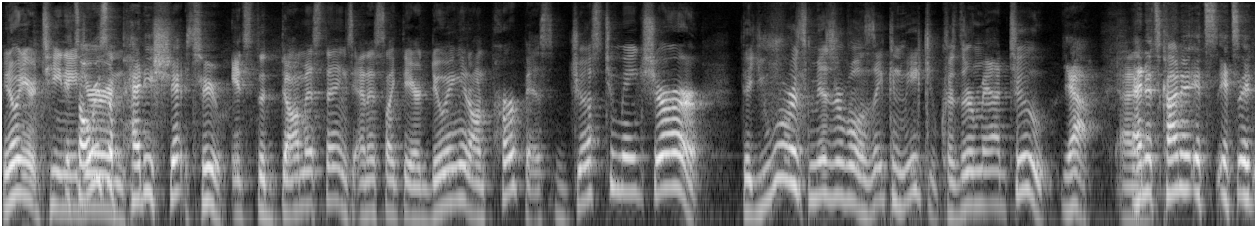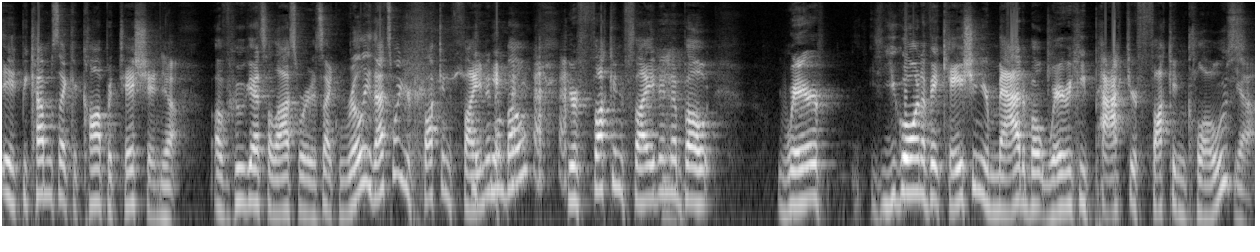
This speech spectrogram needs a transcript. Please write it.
You know, when you're a teenager, it's always a petty shit too. it's the dumbest things, and it's like they are doing it on purpose just to make sure that you are as miserable as they can make you, because they're mad too. Yeah, And- and, it's kind of it's it's it, it becomes like a competition. Yeah. Of who gets the last word. It's like really that's what you're fucking fighting about. You're fucking fighting about where you go on a vacation. You're mad about where he packed your fucking clothes. Yeah,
